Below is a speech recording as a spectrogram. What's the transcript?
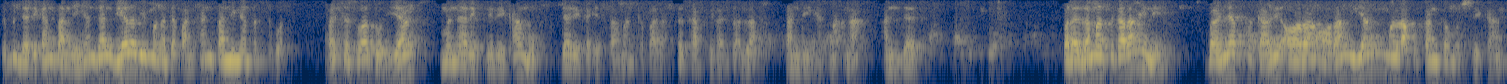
Dia menjadikan tandingan dan dia lebih mengedepankan tandingan tersebut. Karena sesuatu yang menarik diri kamu dari keislaman kepada kekafiran itu adalah tandingan. Makna anda. Pada zaman sekarang ini, banyak sekali orang-orang yang melakukan kemusyrikan,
